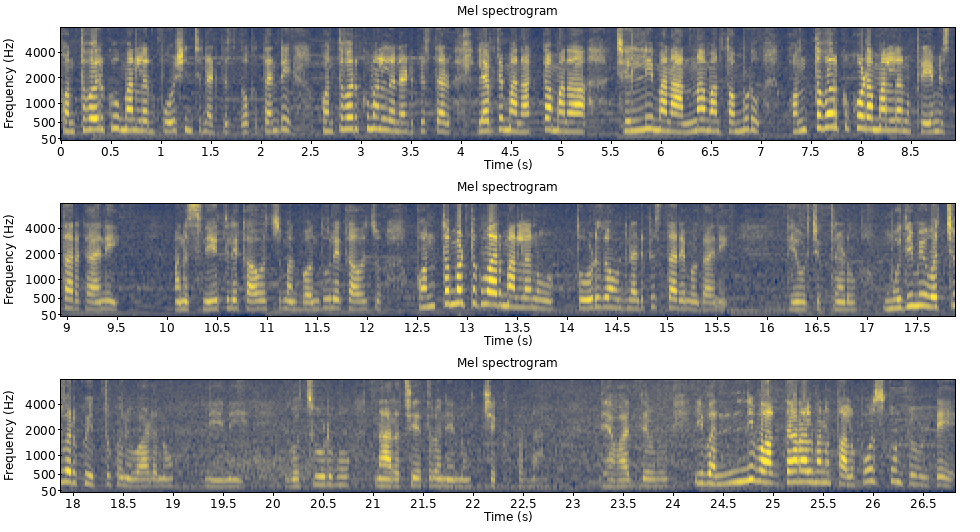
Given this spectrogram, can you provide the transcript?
కొంతవరకు మనల్ని పోషించి నడిపిస్తుంది. ఒక తండ్రి కొంతవరకు మనల్ని నడిపిస్తాడు. లేకపోతే మన అక్క మన చెల్లి మన అన్న మన తమ్ముడు కొంతవరకు కూడా మనల్ని ప్రేమిస్తారు కానీ మన స్నేహితులే కావచ్చు మన బంధువులే కావచ్చు కొంత మట్టుకు వారు మనలను తోడుగా ఉండి నడిపిస్తారేమో కానీ దేవుడు చెప్తున్నాడు ముదిమి వచ్చే వరకు ఎత్తుకొని వాడను నేనే. ఇగో చూడుము నా రచయితలో నేను చెక్కుకున్నాను. దేవాదేవుడు ఇవన్నీ వాగ్దానాలు మనం తలపోసుకుంటూ ఉంటే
